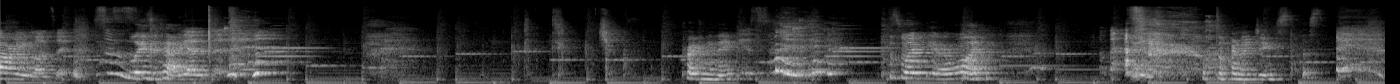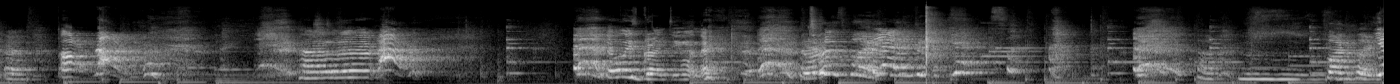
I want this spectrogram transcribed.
Barney loves it. Laser tag. Yeah, that's it. Pregnant egg. yes. This might be our one. Darn, I jinxed us. Uh, oh, no! Uh, ah! They're always grunting when they're. They're play. Yes! Yes! Uh, Flying plate. yes!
